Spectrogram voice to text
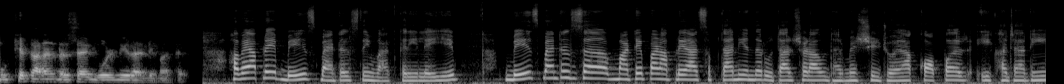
મુખ્ય કારણ રહેશે ગોલ્ડની રેલી માટે. હવે આપણે બેઝ મેટલ્સની વાત કરી લઈએ. બેઝ મેટલ્સ માટે પણ આપણે આ સપ્તાહની અંદર ઉતાર ચઢાવ ધર્મેશજી જોયા. કોપર એક હજારની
